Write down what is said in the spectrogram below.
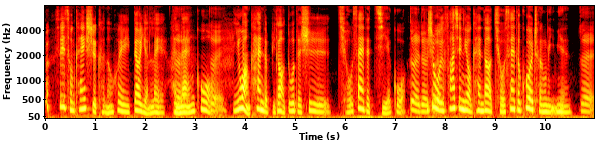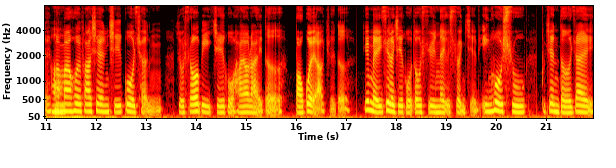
所以从开始可能会掉眼泪，很难过。对，对，以往看的比较多的是球赛的结果。对，对对。可是我发现你有看到球赛的过程里面，对，慢慢会发现其实过程有时候比结果还要来的宝贵啊。觉得，因为每一次的结果都是那个瞬间，赢或输，不见得在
